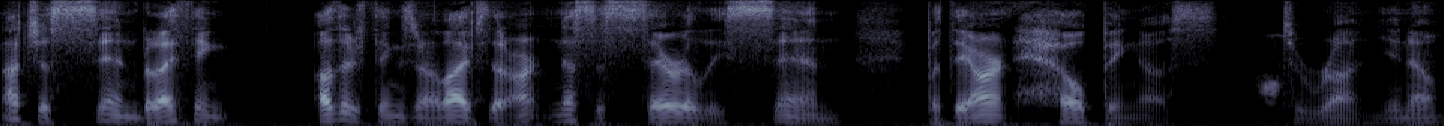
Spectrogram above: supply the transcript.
not just sin but i think other things in our lives that aren't necessarily sin but they aren't helping us to run you know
